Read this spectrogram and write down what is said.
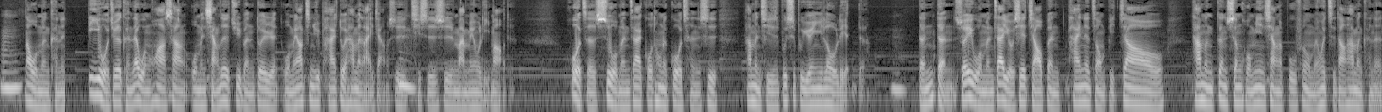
嗯，那我们可能第一，我觉得可能在文化上，我们想这个剧本对人，我们要进去拍，对他们来讲是其实是蛮没有礼貌的，或者是我们在沟通的过程是他们其实不是不愿意露脸的，嗯，等等，所以我们在有些脚本拍那种比较。他们更生活面向的部分，我们会知道他们可能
